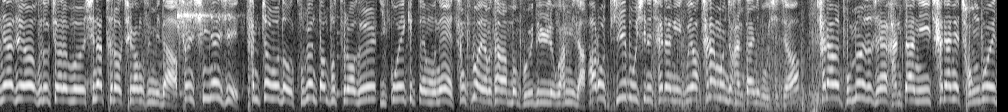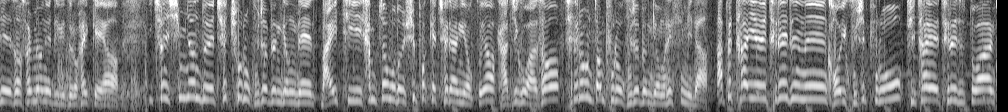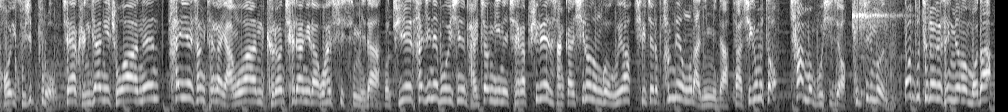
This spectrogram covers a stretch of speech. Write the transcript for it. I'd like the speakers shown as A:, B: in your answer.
A: 안녕하세요 구독자 여러분. 신화트럭 최광수입니다. 2010년식 3.5톤 구변 덤프 트럭을 입고 했기 때문에 상품화 영상 한번 보여드리려고 합니다. 바로 뒤에 보시는 차량이고요. 차량 먼저 간단히 보시죠. 차량을 보면서 제가 간단히 차량의 정보에 대해서 설명해 드리도록 할게요. 2010년도에 최초로 구조 변경된 마이티 3.5톤 슈퍼캣 차량이었고요. 가지고 와서 새로운 덤프로 구조 변경을 했습니다. 앞에 타이어의 트레드는 거의 90%뒤 타이어의 트레드 또한 거의 90% 제가 굉장히 좋아하는 타이어 상태가 양호한 그런 차량이라고 할 수 있습니다 뭐 뒤에 사진에 보이시는 발전기는 제가 필요해서 잠깐 실어 놓은 거고요. 실제로 판매용 은 아닙니다. 자 지금부터 차 한번 보시죠. 급질문. 덤프 트럭의 생명은 뭐다?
